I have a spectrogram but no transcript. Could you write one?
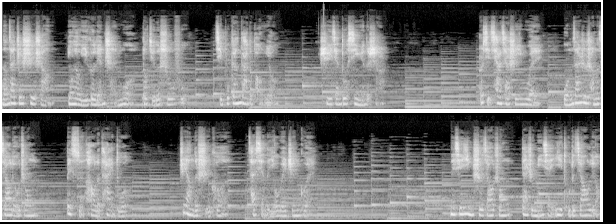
能在这世上拥有一个连沉默都觉得舒服且不尴尬的朋友，是一件多幸运的事儿。而且恰恰是因为我们在日常的交流中被损耗了太多，这样的时刻才显得尤为珍贵。那些硬社交中带着明显意图的交流，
